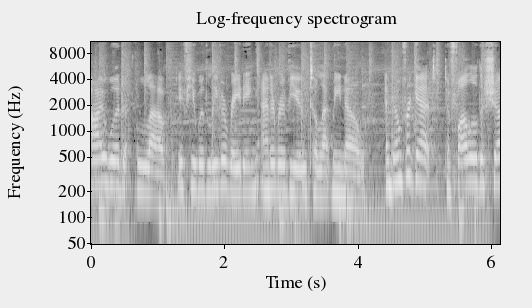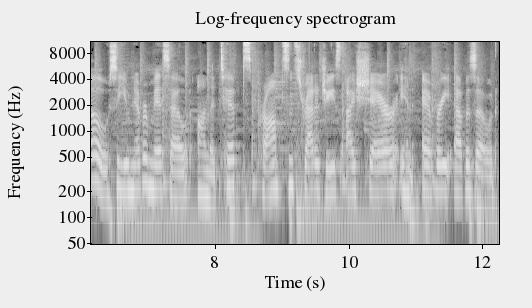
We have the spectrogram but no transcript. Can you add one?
I would love if you would leave a rating and a review to let me know. And don't forget to follow the show so you never miss out on the tips, prompts, and strategies I share in every episode.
